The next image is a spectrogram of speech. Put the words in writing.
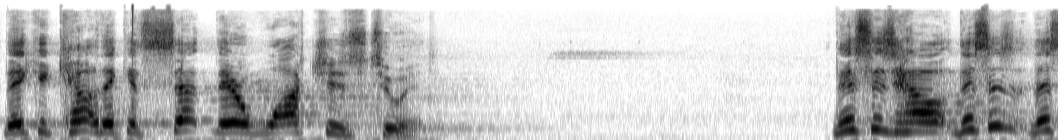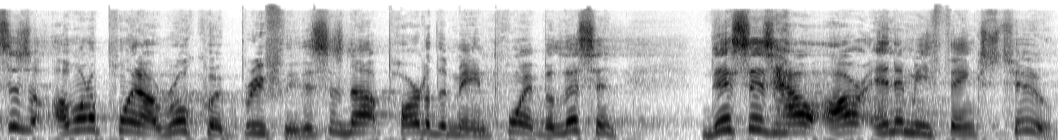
They could count, they could set their watches to it. This is how, this is, this is, I want to point out real quick briefly, this is not part of the main point, but listen, this is how our enemy thinks too.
